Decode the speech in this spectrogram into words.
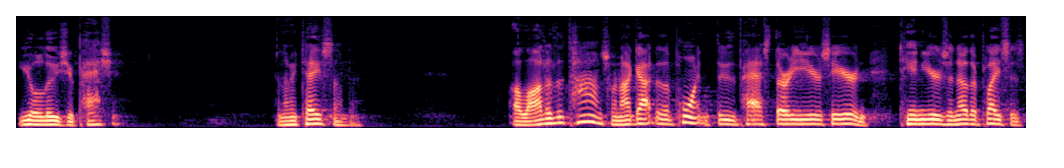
You'll lose your passion. And let me tell you something. A lot of the times when I got to the point through the past 30 years here and 10 years in other places,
